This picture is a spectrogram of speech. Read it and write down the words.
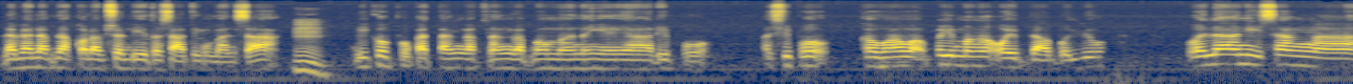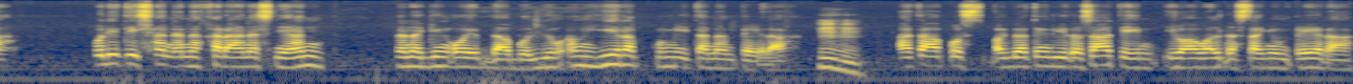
laganap na corruption dito sa ating bansa. Mm. Hindi ko po katanggap-tanggap ang mga nangyayari po. Kasi po, kawawa po yung mga OFW. Wala ni isang uh, politician na nakaranas niyan na naging OFW. Ang hirap kumita ng pera. Mhm. At tapos, pagdating dito sa atin, iwawaldas lang yung pera.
